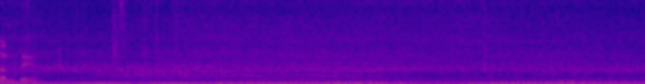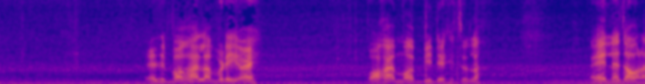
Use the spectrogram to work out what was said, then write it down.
ओ, ओ, चल्दै यसो पखाए ल बुढी ओइ पखाए म भिडियो खिच्छु ल। हेर्न जाउँ न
